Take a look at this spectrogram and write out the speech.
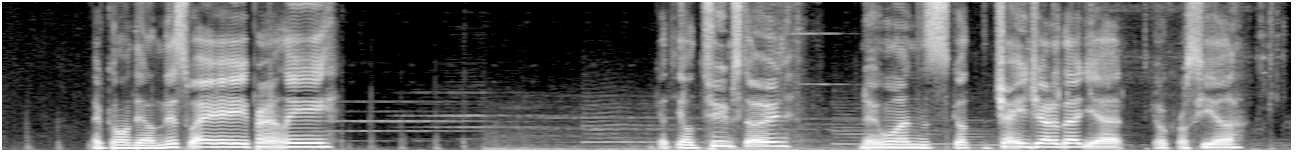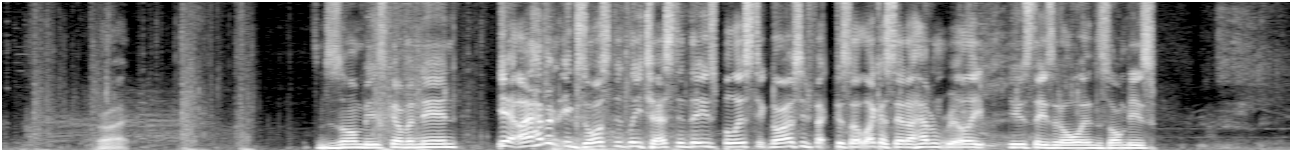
They've gone down this way, apparently. Got the old tombstone. No one's got the change out of that yet. Let's go across here. Alright. Some zombies coming in. Yeah, I haven't exhaustively tested these ballistic knives. In fact, because uh, like I said, I haven't really used these at all in zombies.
